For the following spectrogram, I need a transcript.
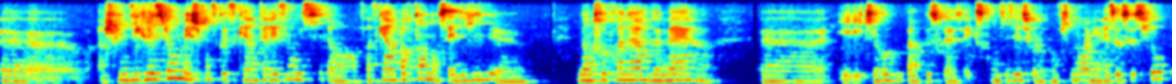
Je fais une digression, mais je pense que ce qui est intéressant aussi, dans, enfin, ce qui est important dans cette vie d'entrepreneur, de mère, et, qui recoupe un peu ce, avec ce qu'on disait sur le confinement et les réseaux sociaux,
